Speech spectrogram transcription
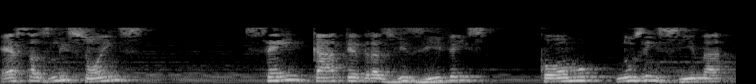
essas lições sem cátedras visíveis, como nos ensina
